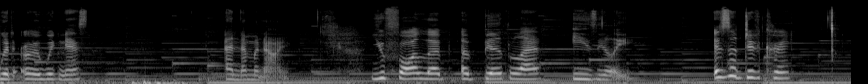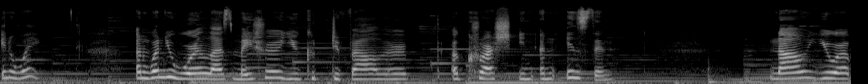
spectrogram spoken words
with a weakness. And number nine, you fall love a bit less easily. Is it difficult? In a way. And when you were less mature, you could develop a crush in an instant. Now you are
